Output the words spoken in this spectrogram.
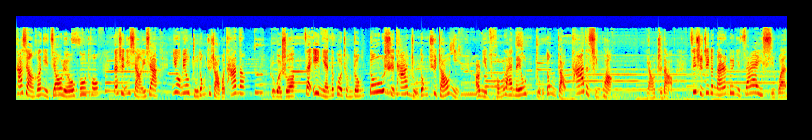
他想和你交流沟通，但是你想一下，你有没有主动去找过他呢？如果说在一年的过程中都是他主动去找你，而你从来没有主动找他的情况，你要知道，即使这个男人对你再喜欢，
